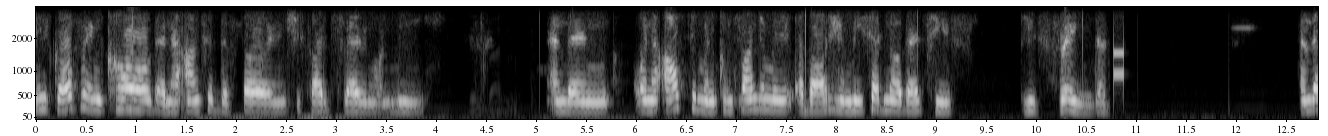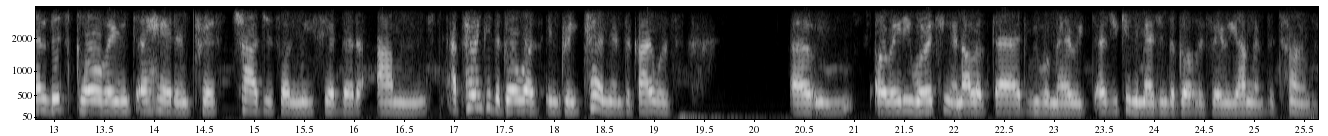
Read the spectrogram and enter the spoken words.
his girlfriend called, and I answered the phone, and she started swearing on me. And then when I asked him and confronted me about him, he said, "No, that's his his friend." That and then this girl went ahead and pressed charges on me. Said that um apparently the girl was in grade ten and the guy was um already working and all of that. We were married. As you can imagine, the girl was very young at the time.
